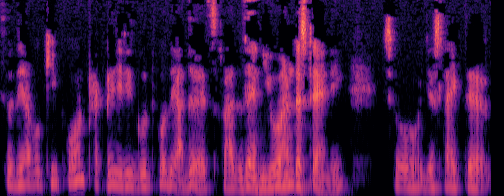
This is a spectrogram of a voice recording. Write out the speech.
So therefore keep on practice. It is good for the others rather than your understanding. So just like the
